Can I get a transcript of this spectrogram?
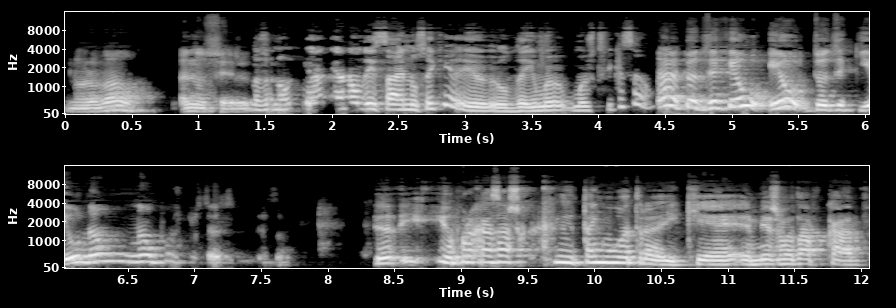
normal. A não ser. Mas eu não, eu, não disse, ah, não sei o quê. Eu, eu dei uma, uma justificação. Ah, estou a dizer que eu, eu, estou a dizer que eu não, não pus processo. Eu, eu, por acaso acho que tenho outra e que é a mesma da há bocado.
